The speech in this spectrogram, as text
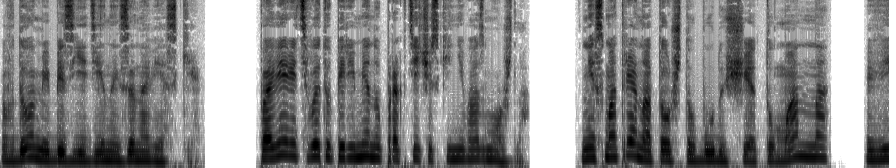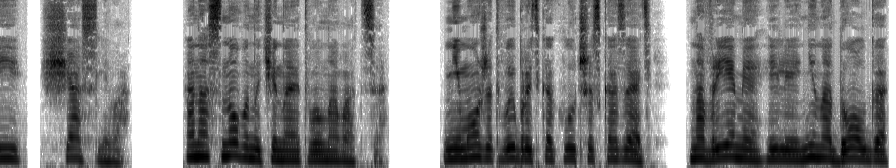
в доме без единой занавески. Поверить в эту перемену практически невозможно. Несмотря на то, что будущее туманно, Ви счастлива. Она снова начинает волноваться. Не может выбрать, как лучше сказать, на время или ненадолго.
